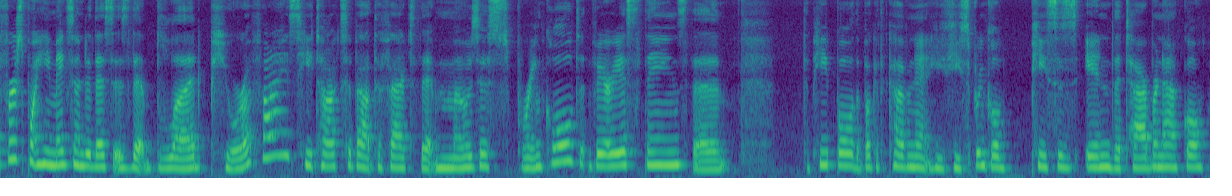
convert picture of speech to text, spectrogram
first point he makes under this is that blood purifies. He talks about the fact that Moses sprinkled various things, the the people, the Book of the Covenant. He, he sprinkled pieces in the tabernacle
